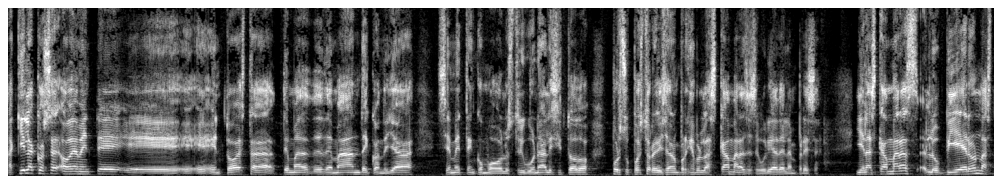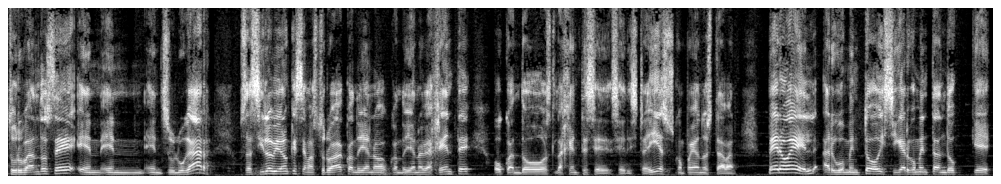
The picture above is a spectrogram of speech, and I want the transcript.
aquí la cosa, obviamente, eh, eh, en todo este tema de demanda y cuando ya se meten como los tribunales y todo, por supuesto revisaron, por ejemplo, las cámaras de seguridad de la empresa. Y en las cámaras lo vieron masturbándose en, en- en su lugar. O sea, sí lo vieron que se masturbaba cuando ya no, cuando ya no había gente o cuando la gente se, se distraía, sus compañeros no estaban. Pero él argumentó y sigue argumentando que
